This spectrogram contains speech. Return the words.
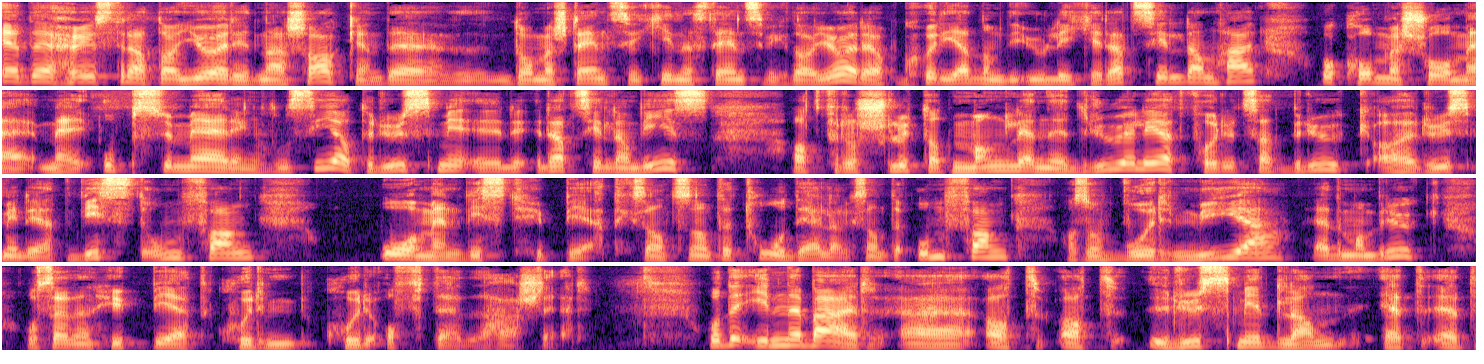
er det Høyesterett da gjør i denne saken, det dommer Steinsvik, Kine Steinsvik da gjør, er å gå gjennom de ulike rettskildene her, og kommer så med, med en oppsummering som sier at rettskildene viser at for å slutte at manglende edruelighet forutsetter bruk av rusmiddel i et visst omfang, og med en viss hyppighet. Sånn at Det er to deler. Det er omfang, altså hvor mye er det man bruker, og så er det en hyppighet, hvor, hvor ofte det her skjer. Og Det innebærer eh, at, at, rusmidlene et, et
